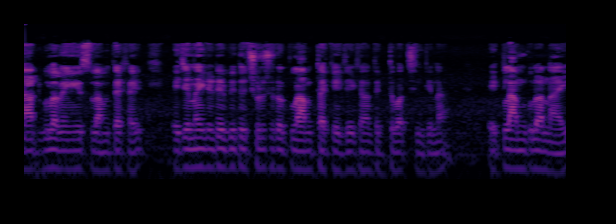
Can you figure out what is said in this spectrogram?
নাটগুলো ভেঙে গেছিল, আমি দেখাই। এই যে ম্যাগনেটের ভিতরে ছোট ছোট ক্লাম থাকে, যে এখানে দেখতে পাচ্ছেন কিনা, এই ক্লামগুলো নাই,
